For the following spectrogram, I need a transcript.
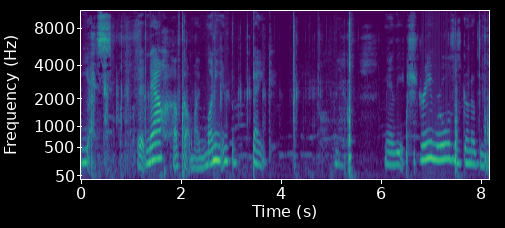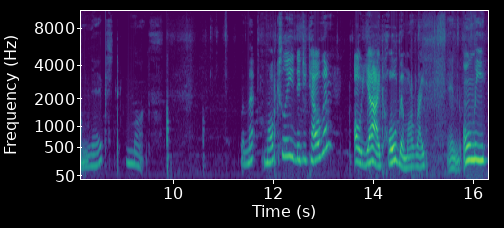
yes. Now I've got my money in the bank. Man, the Extreme Rules is gonna be next month. Moxley, did you tell them? Oh yeah, I told them, alright. And only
